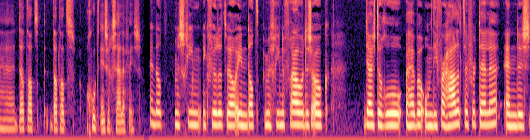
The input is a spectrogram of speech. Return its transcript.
uh, dat, dat, dat dat goed in zichzelf is. En dat misschien, ik vul het wel in, dat misschien de vrouwen dus ook juist de rol hebben om die verhalen te vertellen en dus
